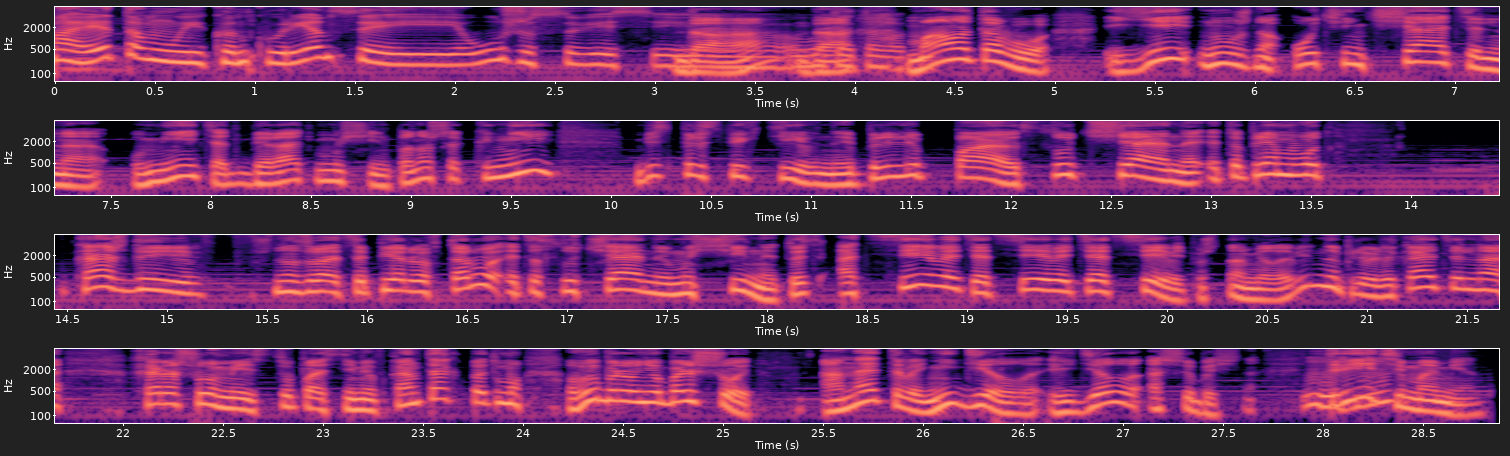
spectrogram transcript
Поэтому и конкуренция, и ужас весь, и Да, э, вот да. это вот. Мало того, ей нужно очень тщательно уметь отбирать мужчин, потому что к ней бесперспективные, прилипают, случайные. Это прямо вот каждый, что называется, первый, второй, это случайные мужчины. То есть отсеивать, отсеивать и отсеивать, потому что она миловидна, привлекательна, хорошо умеет вступать с ними в контакт, поэтому выбор у нее большой. Она этого не делала или делала ошибочно. Мгм. Третий момент.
